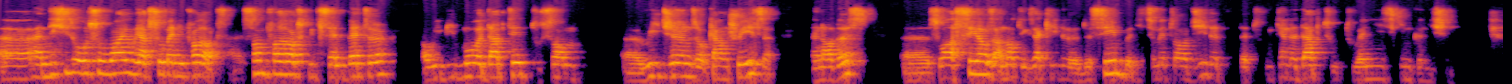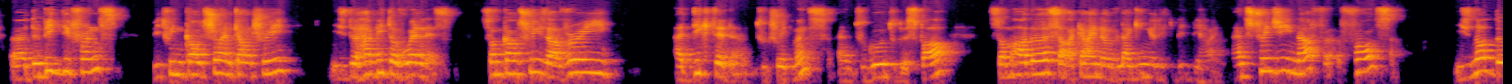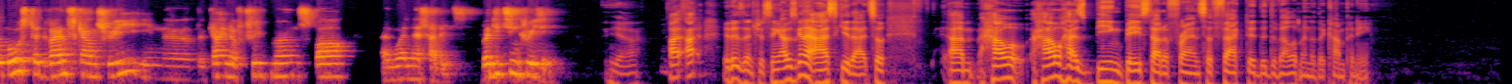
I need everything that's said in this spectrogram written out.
Uh, and this is also why we have so many products. Some products will sell better or will be more adapted to some uh, regions or countries than others. Uh, so our sales are not exactly the, the same, but it's a methodology that, that we can adapt to, to any skin condition. Uh, the big difference between culture and country is the habit of wellness. Some countries are very addicted to treatments and to go to the spa. Some others are kind of lagging a little bit behind. And strangely enough, France is not the most advanced country in uh, the kind of treatment, spa, and wellness habits, but it's increasing. Yeah, I, I, it is interesting. I was going to ask you that. So, um, how how has being based out of France affected the development of the company?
